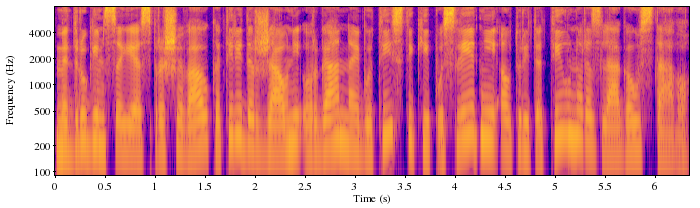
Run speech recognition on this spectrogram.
Med drugim se je spraševal, kateri državni organ naj bo tisti, ki poslednji avtoritativno razlaga ustavo.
